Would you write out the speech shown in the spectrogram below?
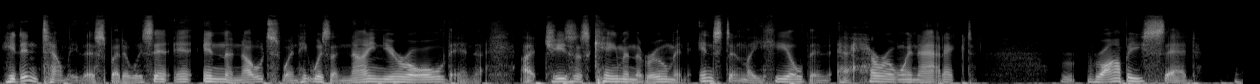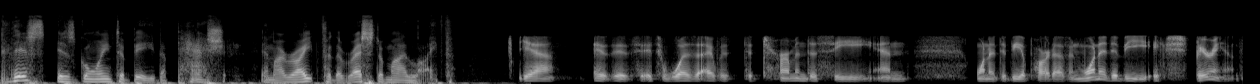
he didn't tell me this, but it was in, in, in the notes when he was a nine year old and uh, Jesus came in the room and instantly healed a heroin addict. Robby said, this is going to be the passion. Am I right for the rest of my life? Yeah, it, it, it was. I was determined to see and wanted to be a part of, and wanted to be experience.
